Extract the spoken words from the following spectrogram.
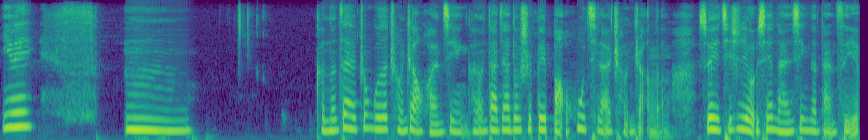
因为，嗯，可能在中国的成长环境，可能大家都是被保护起来成长的，所以其实有些男性的胆子也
